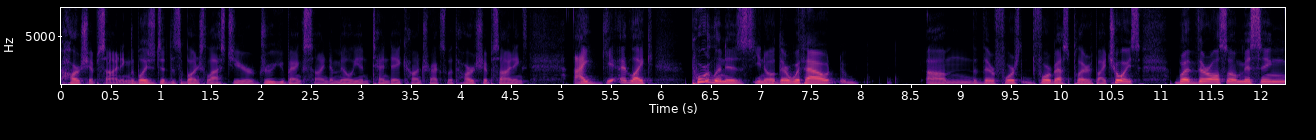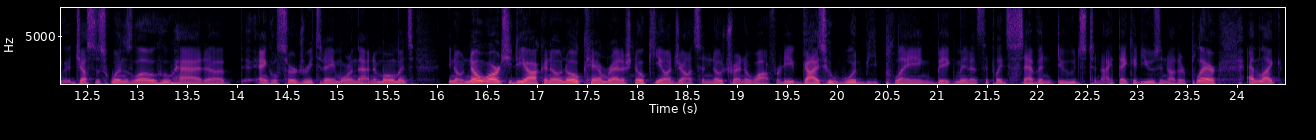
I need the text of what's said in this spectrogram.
hardship signing. The Blazers did this a bunch last year. Drew Eubanks signed a million 10 day contracts with hardship signings. I get like Portland is, you know, they're without um, their four, four best players by choice, but they're also missing Justice Winslow, who had uh, ankle surgery today. More on that in a moment. You know, no Arcidiacono, no Cam Reddish, no Keon Johnson, no Trendon Watford, guys who would be playing big minutes. They played seven dudes tonight. They could use another player. And like,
